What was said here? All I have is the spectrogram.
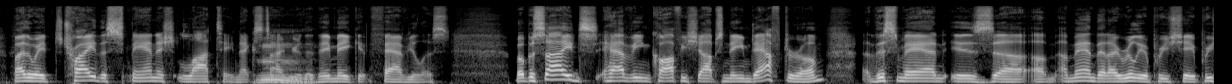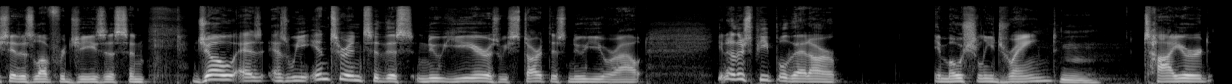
By the way, try the Spanish latte next time mm. you're there. They make it fabulous. But besides having coffee shops named after him, this man is uh, a, a, man that I really appreciate. Appreciate his love for Jesus. And Joe, as as we enter into this new year, as we start this new year out, you know, there's people that are emotionally drained, mm. tired,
